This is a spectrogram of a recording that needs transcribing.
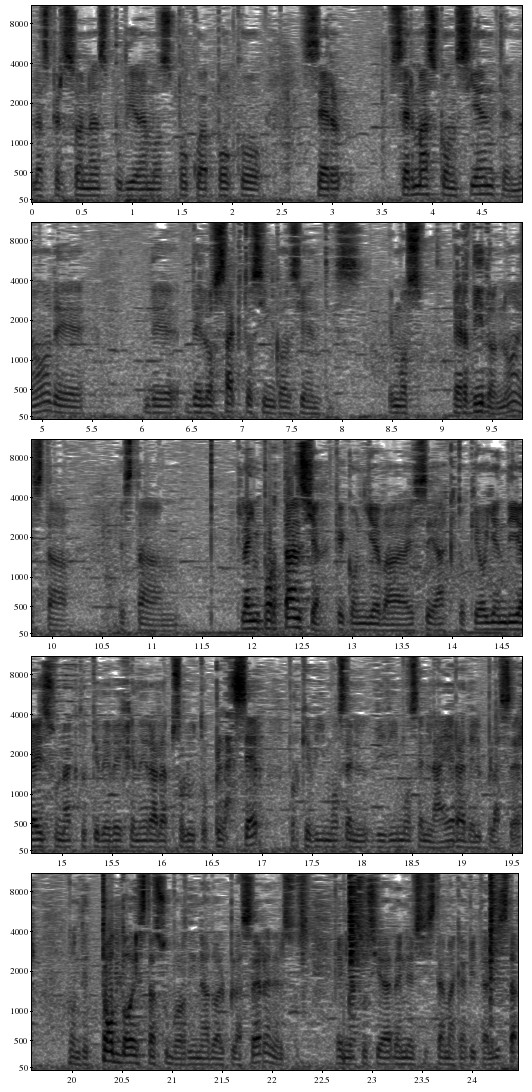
las personas pudiéramos poco a poco ser, ser más conscientes, ¿no? De, de, de los actos inconscientes. Hemos perdido, ¿no? Esta, esta la importancia que conlleva ese acto, que hoy en día es un acto que debe generar absoluto placer, porque vivimos en, la era del placer, donde todo está subordinado al placer en, el, la sociedad, en el sistema capitalista,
